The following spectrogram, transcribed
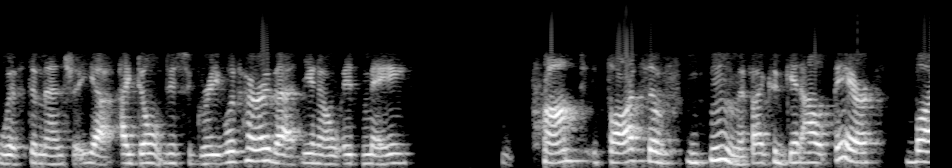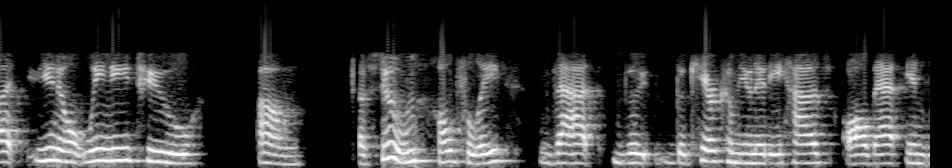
with dementia. Yeah, I don't disagree with her that, you know, it may prompt thoughts of, hmm, if I could get out there, but, you know, we need to um, assume, hopefully, that the, the care community has all that in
